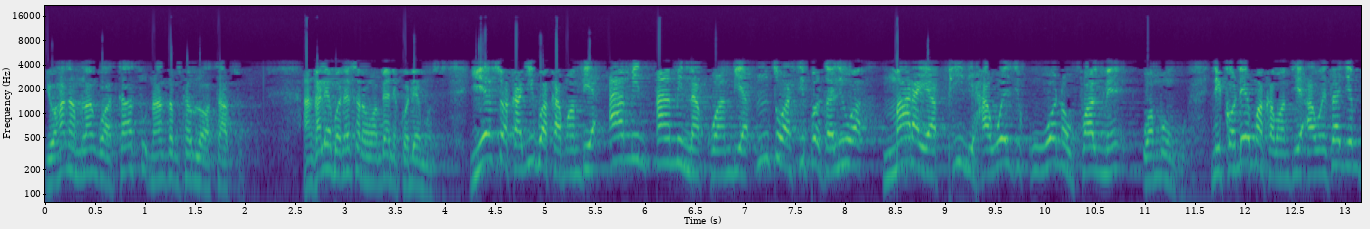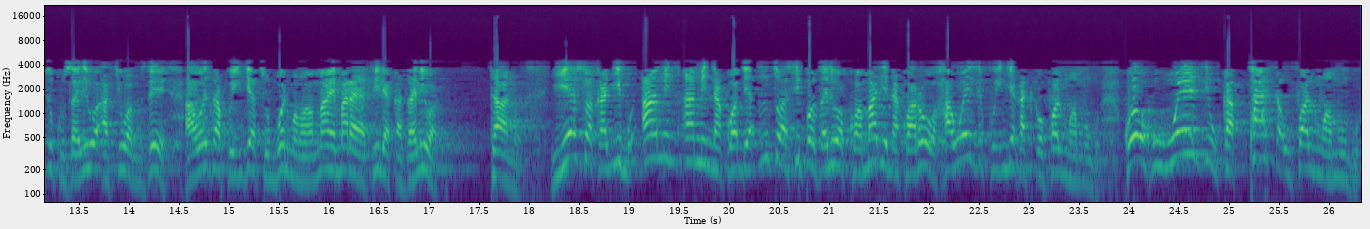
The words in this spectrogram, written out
Yohana mlango wa tatu naanza mstari ule wa tatu angalia bwana yesu anamwambia nikodemos yesu akajibu akamwambia amin amin na kuambia mtu asipozaliwa mara ya pili hawezi kuuona ufalme wa mungu. Nikodemo akamwambia awezaje mtu kuzaliwa akiwa mzee aweza kuingia tumboni mwa mamaye mara ya pili akazaliwa tano. Yesu akajibu amin amin nakuambia mtu asipozaliwa kwa maji na kwa roho hawezi kuingia katika ufalme wa mungu. Kwa hiyo huwezi ukapata ufalme wa mungu.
